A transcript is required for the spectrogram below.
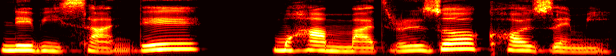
نویسنده محمد رضا کازمی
